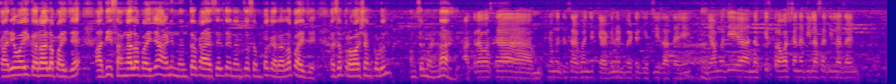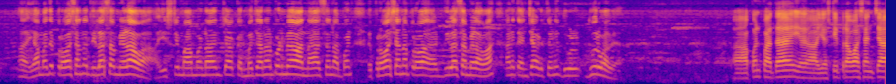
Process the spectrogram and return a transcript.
कार्यवाही करायला पाहिजे आधी सांगायला पाहिजे आणि नंतर काय असेल ते त्यांचा संप करायला पाहिजे असं प्रवाशांकडून आमचं म्हणणं आहे. अकरा वाजता मुख्यमंत्री साहेबांची कॅबिनेट बैठक घेतली जात आहे. यामध्ये नक्कीच प्रवाशांना दिलासा दिला जाईल. यामध्ये प्रवाशांना दिलासा मिळावा. एस टी महामंडळांच्या कर्मचाऱ्यांना पण मिळावा. ना असं ना पण प्रवाशांना प्रवा दिलासा मिळावा आणि त्यांच्या अडचणी दूर दूर व्हाव्या. आपण पाहताय एस टी प्रवाशांच्या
